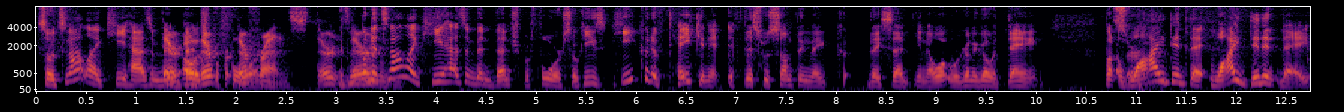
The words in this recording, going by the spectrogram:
So it's not like he hasn't been They're oh, benched oh they're before. they're friends. They're, It's- they're but it's not like he hasn't been benched before, so he's he could have taken it if this was something they they said, you know what, we're going to go with Dane. But why did they? Why didn't they?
